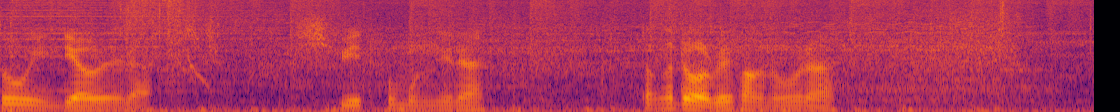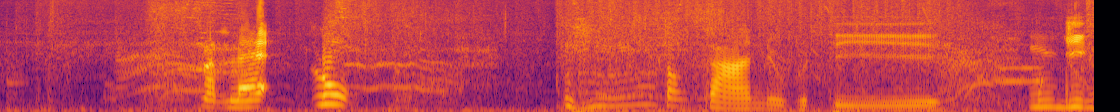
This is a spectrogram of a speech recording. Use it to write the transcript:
สู้อย่างเดียวเลยเหรอ ชีวิตพวกมึงนี่นะ ต้องกระโดดไปฝั่งนู้นนะนั่นแหละลูกอื้อหือต้องการอยู่พอดี มึงยิง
